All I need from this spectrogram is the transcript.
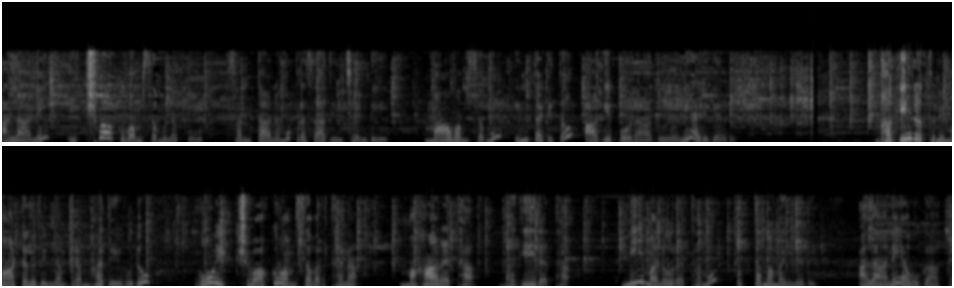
అలానే ఇక్ష్వాకు వంశమునకు సంతానము ప్రసాదించండి. మా వంశము ఇంతటితో ఆగిపోరాదు అని అడిగాడు. భగీరథుని మాటలు విన్న బ్రహ్మదేవుడు ఓ ఇక్ష్వాకు వంశవర్ధన మహారథ భగీరథ నీ మనోరథము ఉత్తమమైనది. అలానే అవుగాక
